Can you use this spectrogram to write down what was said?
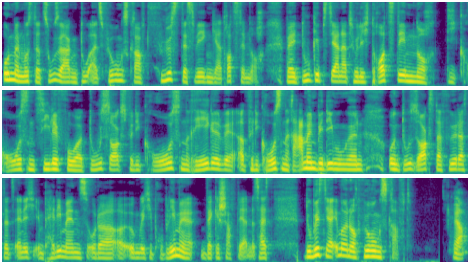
Und man muss dazu sagen, du als Führungskraft führst deswegen ja trotzdem noch, weil du gibst ja natürlich trotzdem noch die großen Ziele vor. Du sorgst für die großen Regel, äh, für die großen Rahmenbedingungen und du sorgst dafür, dass letztendlich Impediments oder äh, irgendwelche Probleme weggeschafft werden. Das heißt, du bist ja immer noch Führungskraft. Ja,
